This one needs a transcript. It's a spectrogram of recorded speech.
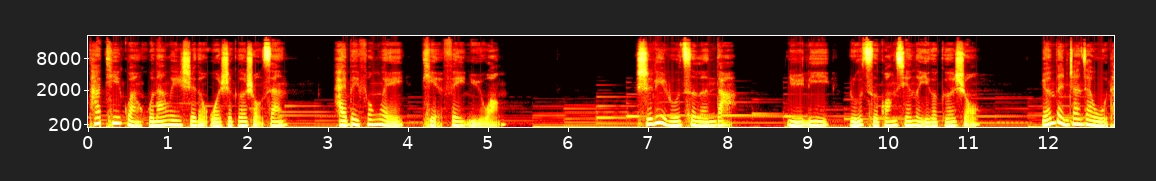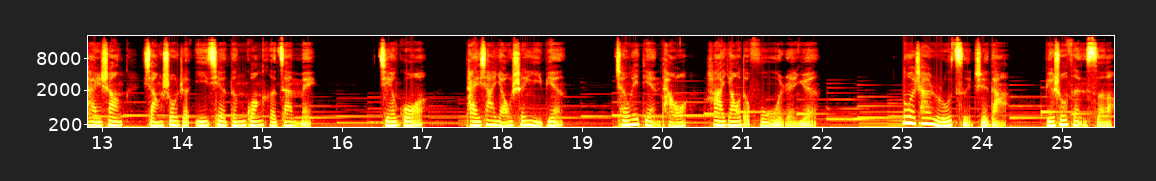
她踢馆湖南卫视的《我是歌手三》，还被封为铁肺女王。实力如此能打，履历如此光鲜的一个歌手，原本站在舞台上享受着一切灯光和赞美，结果台下摇身一变，成为点头哈腰的服务人员。落差如此之大，别说粉丝了。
